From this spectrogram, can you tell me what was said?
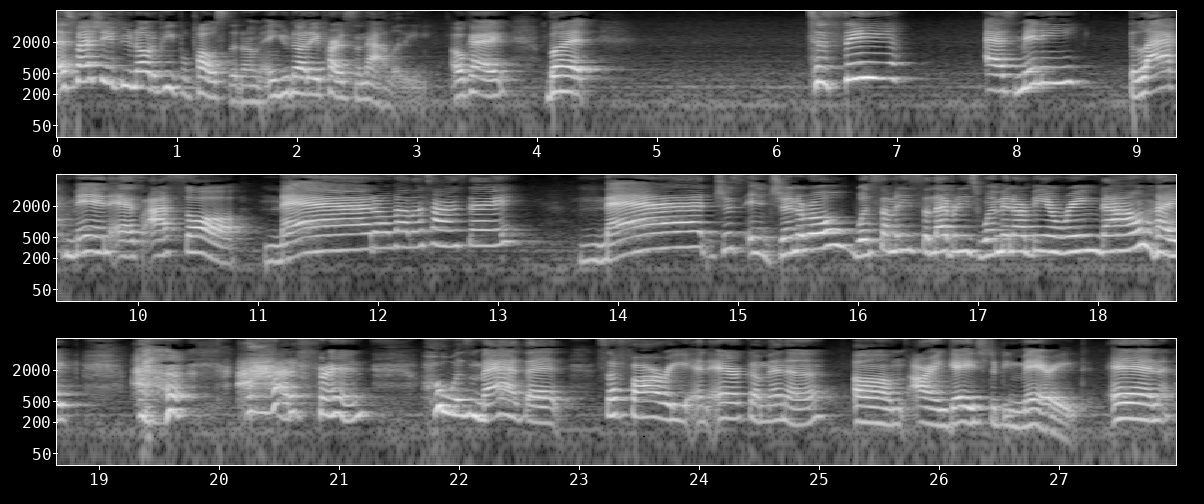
especially if you know the people posted them and you know their personality, okay? But to see as many black men as I saw mad on Valentine's Day, mad just in general when some of these celebrities, women are being ringed down, like, I, I had a friend who was mad that Safaree and Erica Mena um, are engaged to be married. And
